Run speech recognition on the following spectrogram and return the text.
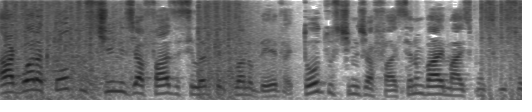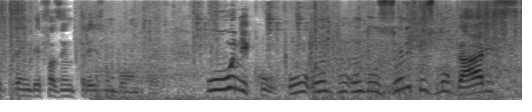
Agora todos os times já fazem esse Lunker plano B, velho. Todos os times já fazem. Você não vai mais conseguir surpreender fazendo 3 num bom, velho. O único, o, um, um dos únicos lugares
